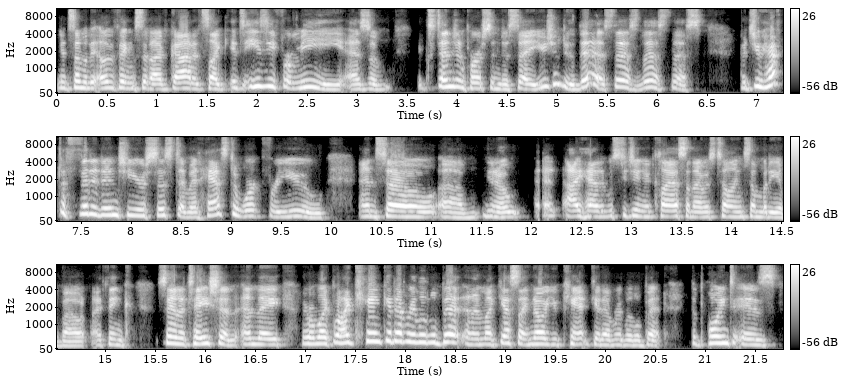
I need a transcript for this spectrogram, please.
in some of the other things that I've got, it's like it's easy for me as an extension person to say you should do this, this, this, this but you have to fit it into your system. It has to work for you. And so, um, you know, I had was teaching a class and I was telling somebody about I think sanitation, and they they were like, "Well, I can't get every little bit," and I'm like, "Yes, I know you can't get every little bit. The point is."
